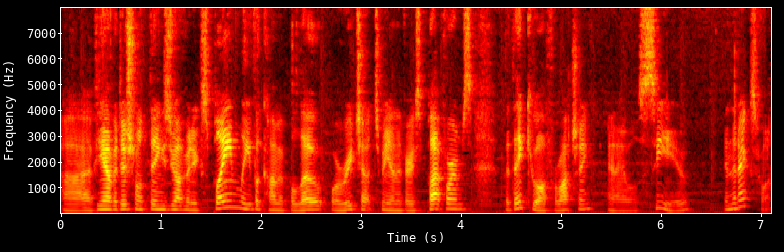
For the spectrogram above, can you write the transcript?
Uh, if you have additional things you want me to explain, leave a comment below or reach out to me on the various platforms. But thank you all for watching, and I will see you in the next one.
